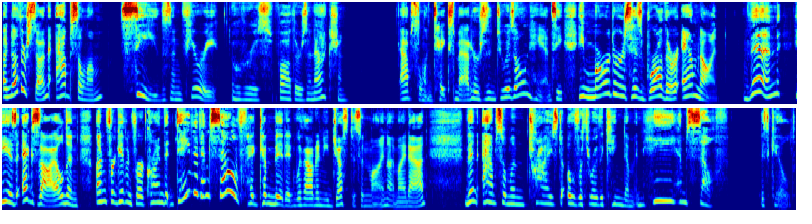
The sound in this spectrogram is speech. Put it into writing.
another son, Absalom, seethes in fury over his father's inaction. Absalom takes matters into his own hands. He, he murders his brother Amnon. Then he is exiled and unforgiven for a crime that David himself had committed without any justice in mind, I might add. Then Absalom tries to overthrow the kingdom and he himself is killed.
